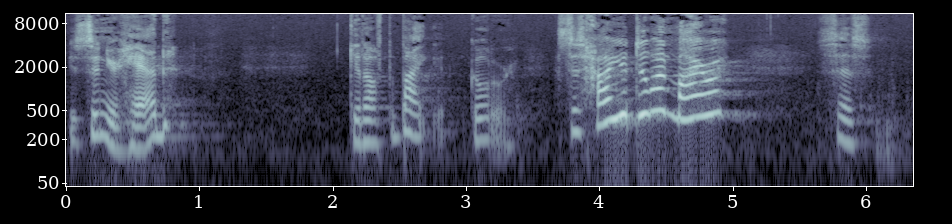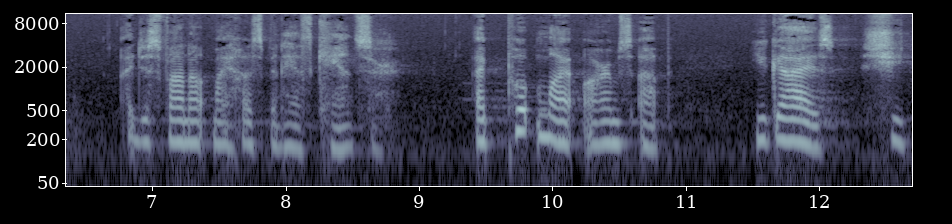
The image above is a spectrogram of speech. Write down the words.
it's in your head? Get off the bike. Go to her. He says, How you doing, Myra? Says, I just found out my husband has cancer. I put my arms up. You guys, she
